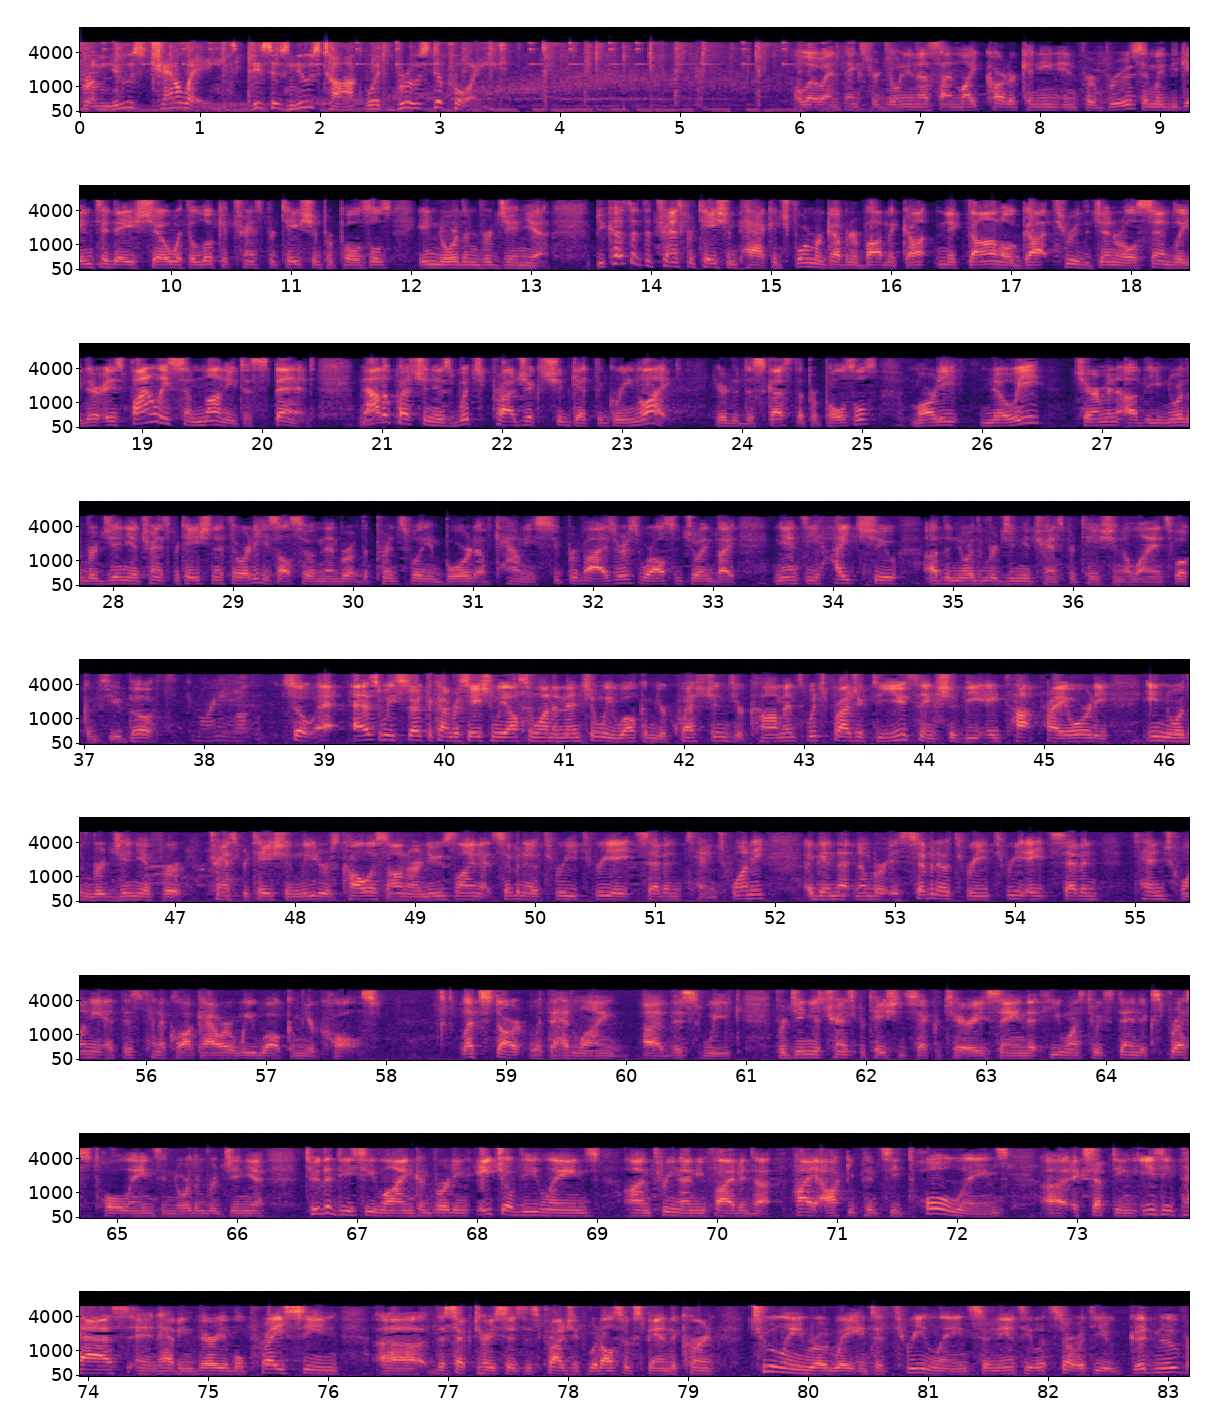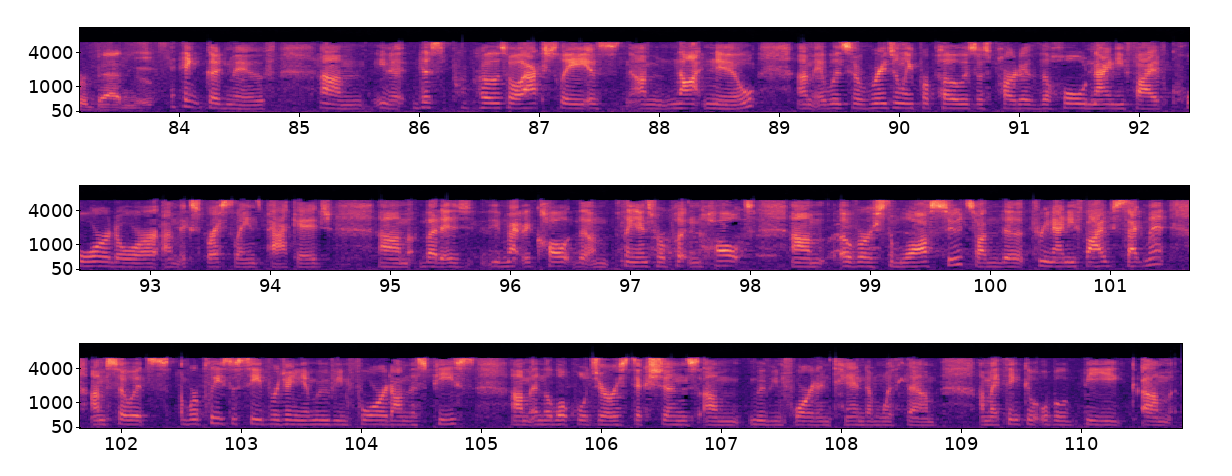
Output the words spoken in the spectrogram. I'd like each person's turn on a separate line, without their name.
from News Channel 8, this is News Talk with Bruce DePuyt.
Hello, and thanks for joining us. I'm Mike Carter Canine in for Bruce, and we begin today's show with a look at transportation proposals in Northern Virginia. Because of the transportation package former Governor Bob McDonnell got through the General Assembly, there is finally some money to spend. Now the question is which projects should get the green light? Here to discuss the proposals, Marty Nohe, chairman of the Northern Virginia Transportation Authority. He's also a member of the Prince William Board of County Supervisors. We're also joined by Nancy Heitschuh of the Northern Virginia Transportation Alliance. Welcome to you both.
Good morning. Welcome.
So as we start the conversation, we also want to mention we welcome your questions, your comments. Which project do you think should be a top priority in Northern Virginia for transportation leaders? Call us on our news line at 703-387-1020. Again, that number is 703-387-1020 at this 10 o'clock hour. We welcome your calls. Let's start with the headline uh, this week. Virginia's Transportation Secretary saying that he wants to extend express toll lanes in Northern Virginia to the D.C. line, converting HOV lanes on 395 into high occupancy toll lanes, uh, accepting E-ZPass and having variable pricing. Uh, the Secretary says this project would also expand the current two-lane roadway into three lanes. So Nancy, let's start with you. Good move or bad move?
I think good move. Um, you know, this proposal actually is um, not not new. Um, it was originally proposed as part of the whole 95 corridor um, express lanes package, um, but as you might recall, the um, plans were put in halt um, over some lawsuits on the 395 segment. So it's we're pleased to see Virginia moving forward on this piece and the local jurisdictions moving forward in tandem with them. I think it will be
